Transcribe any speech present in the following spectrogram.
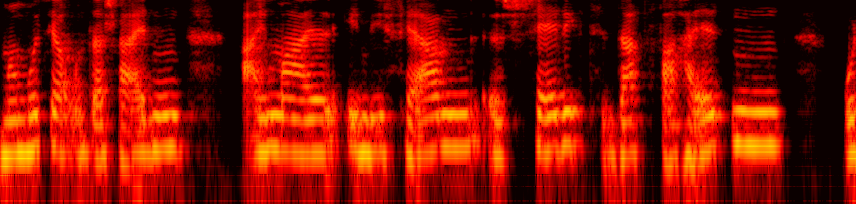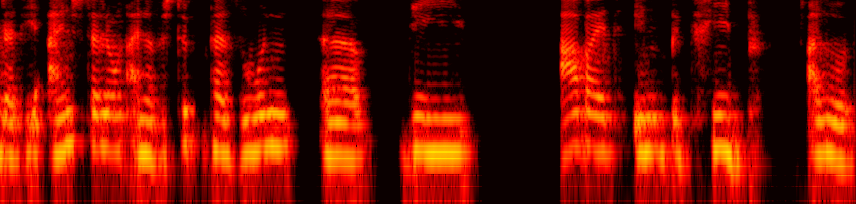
man muss ja unterscheiden, einmal inwiefern äh, schädigt das Verhalten oder die Einstellung einer bestimmten Person äh, die Arbeit im Betrieb. Also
